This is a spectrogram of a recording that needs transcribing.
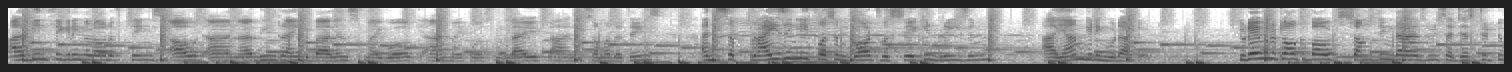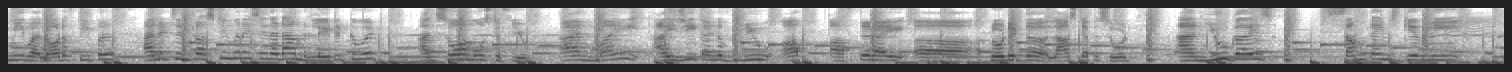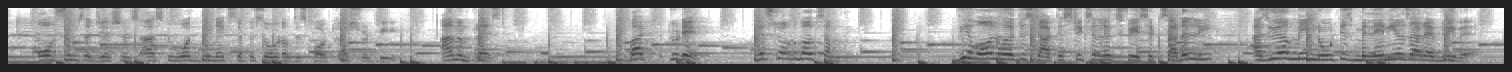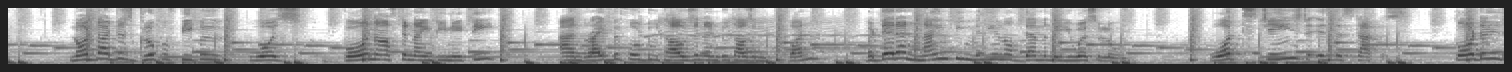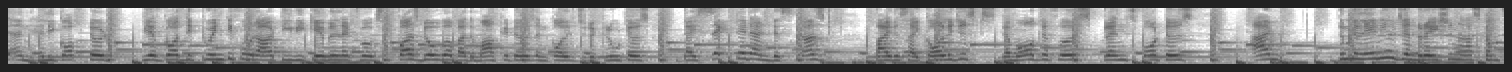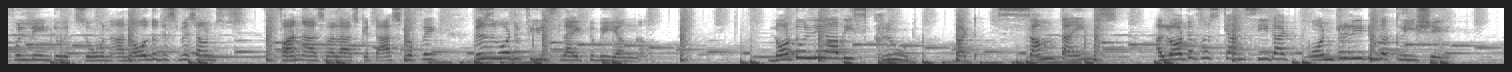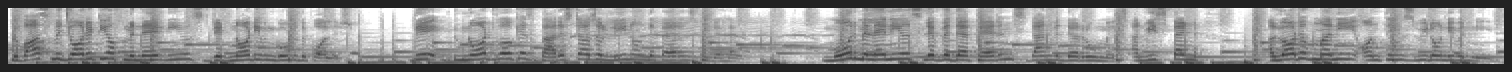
I've been figuring a lot of things out, and I've been trying to balance my work and my personal life and some other things. And surprisingly, for some god-forsaken reason, I am getting good at it. Today I'm going to talk about something that has been suggested to me by a lot of people, and it's interesting when I say that I'm related to it, and so are most of you. And my IG kind of blew up after I uh, uploaded the last episode, and you guys sometimes give me awesome suggestions as to what the next episode of this podcast should be. I'm impressed. But today, let's talk about something. We have all heard the statistics, and let's face it, suddenly as you have may notice, millennials are everywhere. Not that this group of people was born after 1980 and right before 2000 and 2001, but there are 90 million of them in the US alone. What's changed is the status. Coddled and helicoptered, we have got the 24 hour TV cable networks fussed over by the marketers and college recruiters, dissected and discussed by the psychologists, demographers, trend spotters, and the millennial generation has come fully into its own. And although this may sound fun as well as catastrophic this is what it feels like to be young now. Not only are we screwed but sometimes a lot of us can see that contrary to the cliche the vast majority of millennials did not even go to the college. They do not work as barristers or lean on their parents for their help more millennials live with their parents than with their roommates and we spend a lot of money on things we don't even need.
